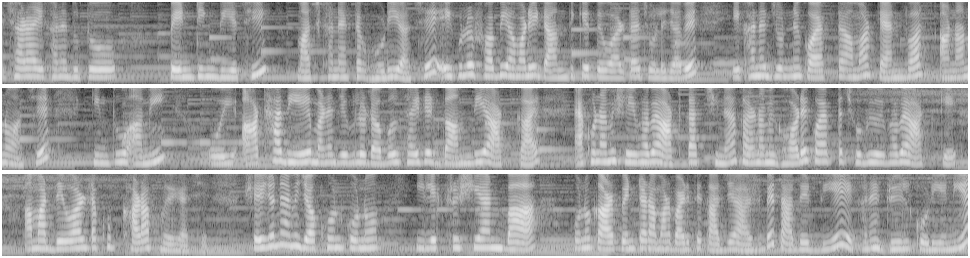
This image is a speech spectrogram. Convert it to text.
এছাড়া এখানে দুটো পেন্টিং দিয়েছি, মাঝখানে একটা ঘড়ি আছে, এগুলো সবই আমার এই ডান দিকের দেওয়ালটায় চলে যাবে। এখানের জন্য কয়েকটা আমার ক্যানভাস আনানো আছে, কিন্তু আমি ওই আঠা দিয়ে মানে যেগুলো ডাবল সাইডেড গাম দিয়ে আটকায়, এখন আমি সেইভাবে আটকাচ্ছি না, কারণ আমি ঘরে কয়েকটা ছবি ওইভাবে আটকে আমার দেওয়ালটা খুব খারাপ হয়ে গেছে। সেই জন্য আমি যখন কোনো ইলেকট্রিশিয়ান বা কোনো কার্পেন্টার আমার বাড়িতে কাজে আসবে, তাদের দিয়ে এখানে ড্রিল করিয়ে নিয়ে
